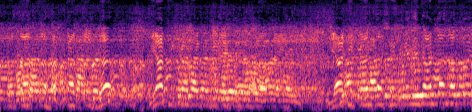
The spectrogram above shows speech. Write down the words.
स्वतःचं हक्काचं घर या ठिकाणी राहणार नाही या ठिकाणचा शेतकरी जाणला जातोय.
